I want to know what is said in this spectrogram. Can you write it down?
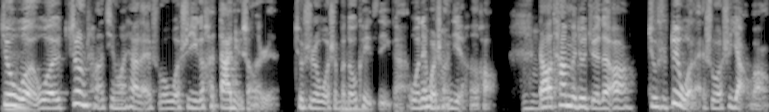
就我我正常情况下来说，我是一个很大女生的人，就是我什么都可以自己干，我那会儿成绩也很好，然后他们就觉得啊，就是对我来说是仰望。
